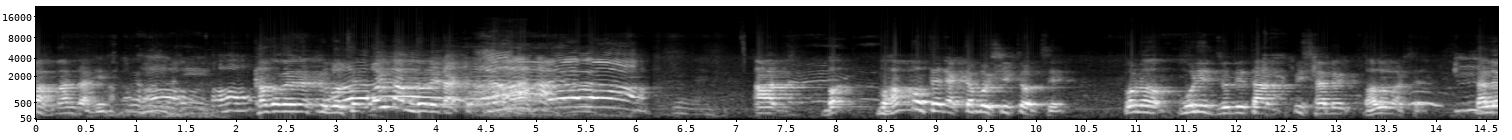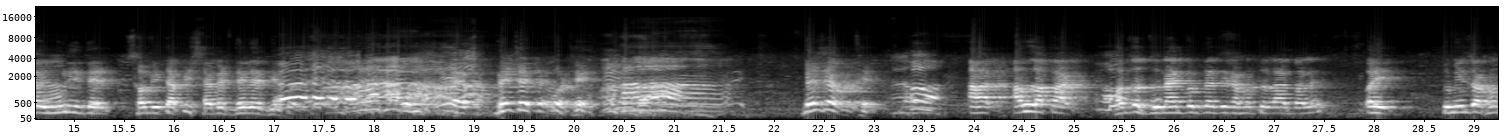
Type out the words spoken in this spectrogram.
রহমান রাহিম। খাজা একটু বলছে ওই নাম ধরে ডাকো। আর মোহাম্মতের একটা বৈশিষ্ট্য হচ্ছে, কোন মুড়িদ যদি তার পীর সাহেবের ভালোবাসে, তাহলে ওই মুড়িদের ছবিটা দিলের ভিতরে ভেসে ওঠে। ভেসে ওঠে। আর আল্লাহ পাক হযরত জুনাইদ রহমাতুল্লাহ বলেন, ওই তুমি যখন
